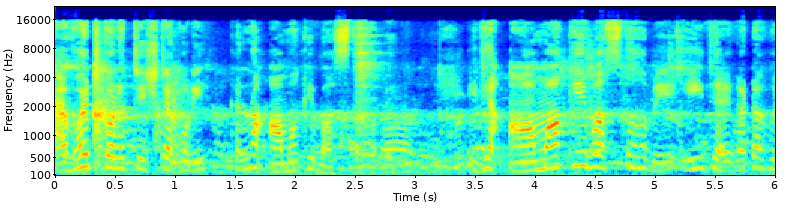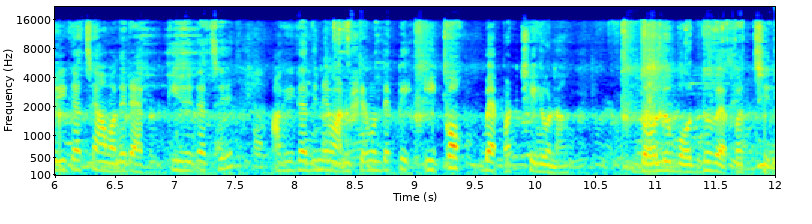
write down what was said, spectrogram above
অ্যাভয়েড করার চেষ্টা করি। কেননা আমাকে বাঁচতে হবে। এই যে আমাকে বাঁচতে হবে, এই জায়গাটা হয়ে গেছে, আমাদের এক কী হয়ে গেছে? আগেকার দিনে মানুষের মধ্যে একটা একক ব্যাপার ছিল না। দলবদ্ধ ব্যাপার ছিল।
